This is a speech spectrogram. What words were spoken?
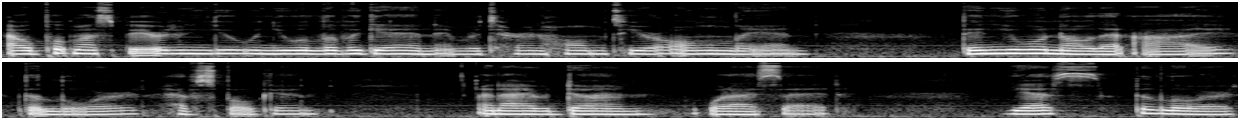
I will put my spirit in you, and you will live again and return home to your own land. Then you will know that I, the Lord, have spoken, and I have done what I said. Yes, the Lord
